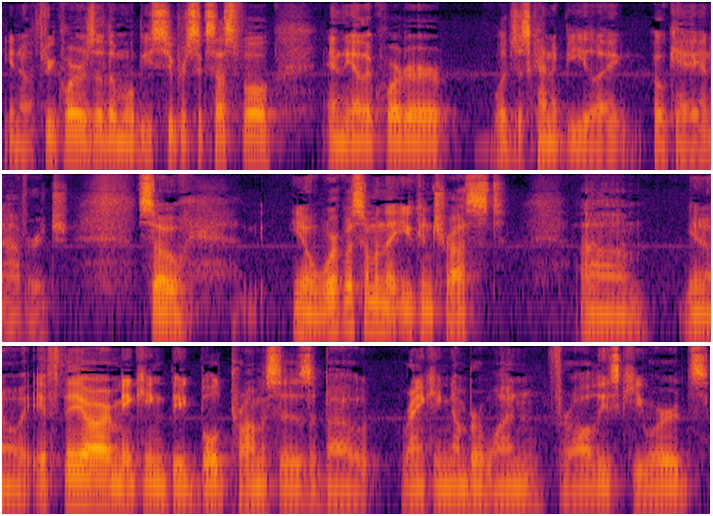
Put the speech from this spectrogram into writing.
you know three quarters of them will be super successful and the other quarter will just kind of be like okay and average. So you know work with someone that you can trust. Um, you know if they are making big bold promises about ranking number one for all these keywords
